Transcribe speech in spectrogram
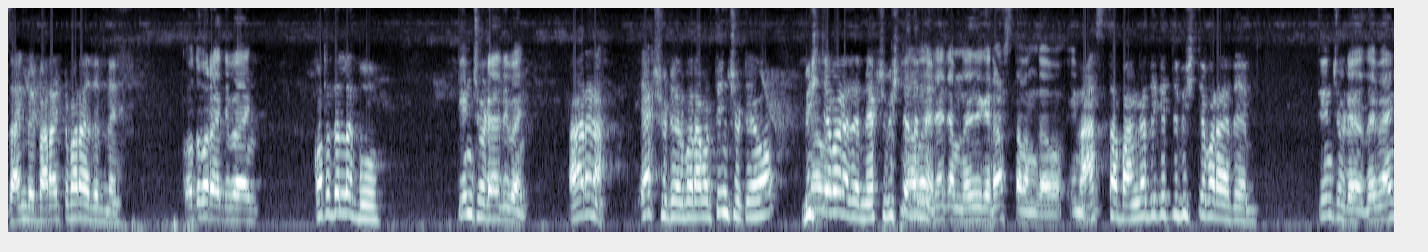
জাইন ভাই বাড়া একটু বাড়াই দেন নাই। কত বাড়াই দিবেন কত দেন লাগবো? তিনশো টাকা দিবেন আরে না একশো টাকার বার আবার তিনশো টাকা বিশটা বাড়াই দেন একশো বিশটা না দেন না। যাইতাম না এদিকে রাস্তা ভাঙ্গা। রাস্তা ভাঙ্গা দিকে তুই বিশটা বাড়াই দেন। তিনশো টাকা যাইবেন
